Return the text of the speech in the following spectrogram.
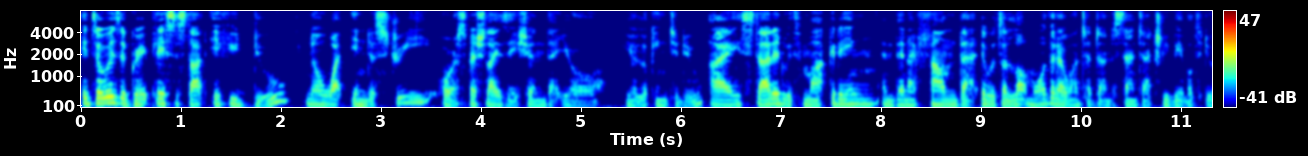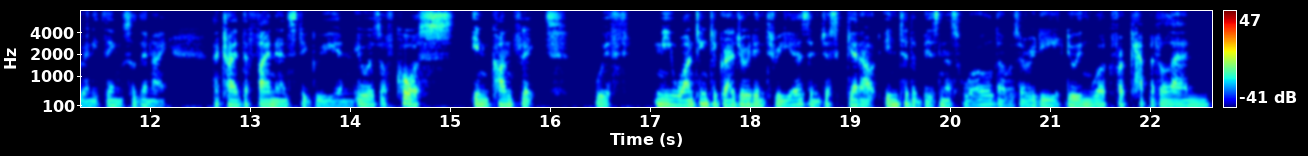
It's always a great place to start if you do know what industry or specialization that you're you're looking to do. I started with marketing and then I found that there was a lot more that I wanted to understand to actually be able to do anything. So then I I tried the finance degree and it was of course in conflict with me wanting to graduate in three years and just get out into the business world. I was already doing work for CapitaLand.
